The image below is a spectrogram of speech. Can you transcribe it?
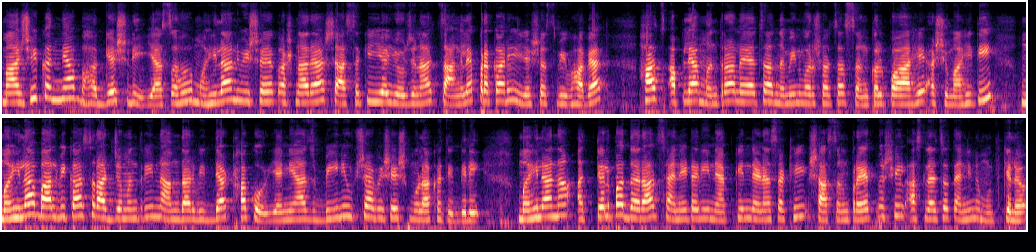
माझी कन्या भाग्यश्री यासह महिलांविषयक असणाऱ्या शासकीय योजना चांगल्या प्रकारे यशस्वी व्हाव्यात हाच आपल्या मंत्रालयाचा नवीन वर्षाचा संकल्प आहे अशी माहिती महिला बालविकास राज्यमंत्री नामदार विद्या ठाकूर यांनी आज बी न्यूजच्या विशेष मुलाखतीत दिली. महिलांना अत्यल्प दरात सॅनिटरी नॅपकिन देण्यासाठी शासन प्रयत्नशील असल्याचं त्यांनी नमूद केलं.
